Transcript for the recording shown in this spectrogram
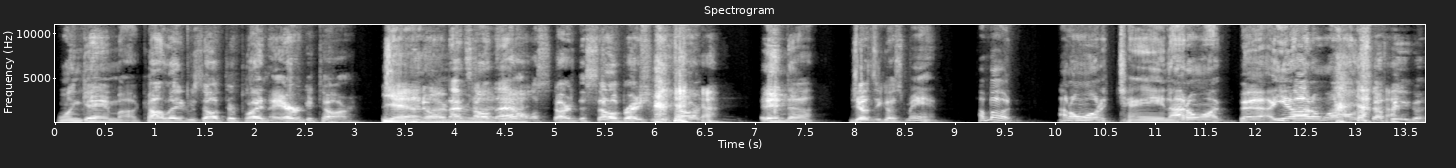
one game, uh, Khalid was out there playing the air guitar. Yeah, you know, and that's how that, yeah. all started. The celebration guitar. And uh, Jonesy goes, man, how about I don't want a chain. I don't want, ba- you know, I don't want all this stuff. He goes,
